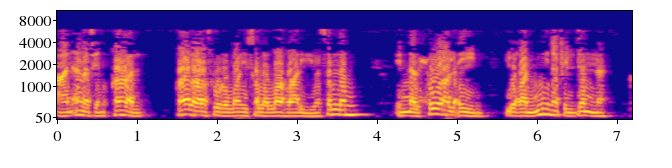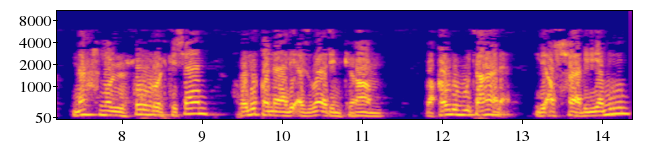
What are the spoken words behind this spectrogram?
عن أنس قال قال رسول الله صلى الله عليه وسلم إن الحور العين يغنين في الجنة نحن الحور الحسان خلقنا لأزواج كرام. وقوله تعالى لأصحاب اليمين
